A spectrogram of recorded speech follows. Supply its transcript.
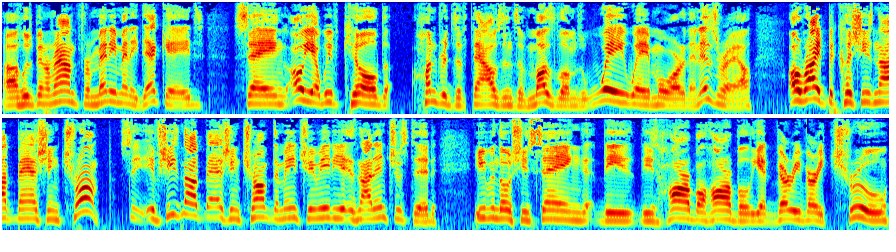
uh, who's been around for many many decades, saying, "Oh yeah, we've killed hundreds of thousands of Muslims, way way more than Israel." Oh right, because she's not bashing Trump. See, if she's not bashing Trump, the mainstream media is not interested, even though she's saying these these horrible, horrible yet very very true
